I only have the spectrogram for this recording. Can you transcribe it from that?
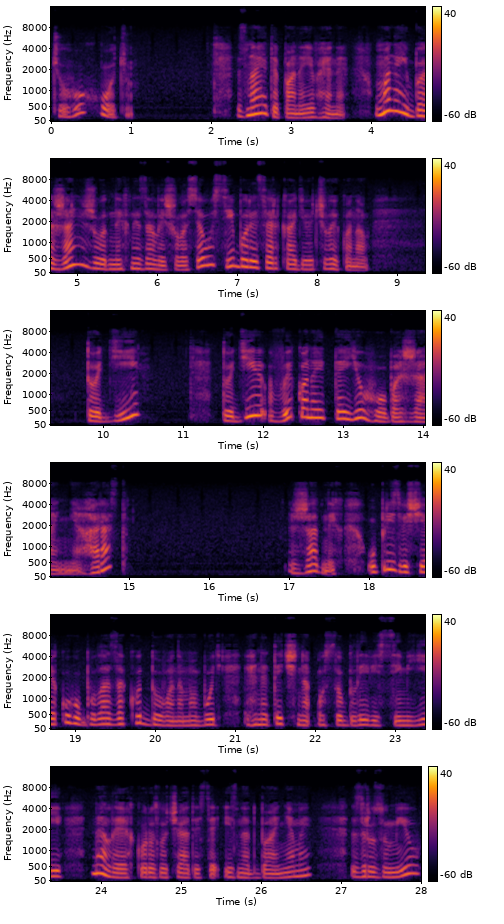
Чого хочу? Знаєте, пане Євгене, у мене і бажань жодних не залишилося, усі Борис Аркадійович виконав. Тоді, тоді виконайте його бажання. Гаразд? Жадних, у прізвищі якого була закодована, мабуть, генетична особливість сім'ї, нелегко розлучатися із надбаннями, зрозумів,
